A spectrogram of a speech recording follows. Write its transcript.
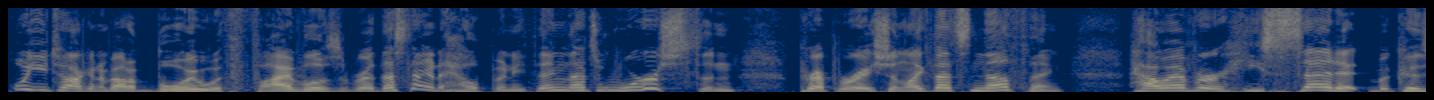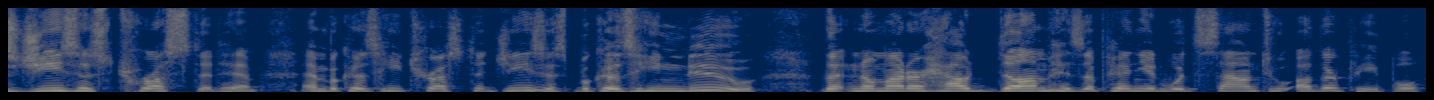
What are you talking about, a boy with five loaves of bread? That's not going to help anything. That's worse than preparation. Like, that's nothing. However, he said it because Jesus trusted him and because he trusted Jesus, because he knew that no matter how dumb his opinion would sound to other people,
